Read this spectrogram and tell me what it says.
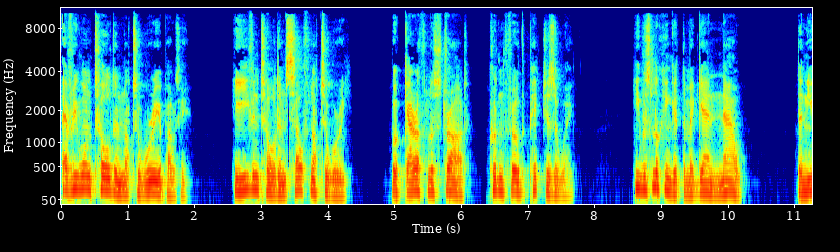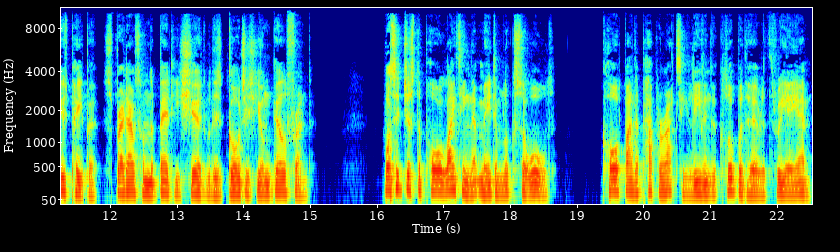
Everyone told him not to worry about it. He even told himself not to worry. But Gareth Lestrade couldn't throw the pictures away. He was looking at them again now. The newspaper spread out on the bed he shared with his gorgeous young girlfriend. Was it just the poor lighting that made him look so old? Caught by the paparazzi leaving a club with her at 3 a.m.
